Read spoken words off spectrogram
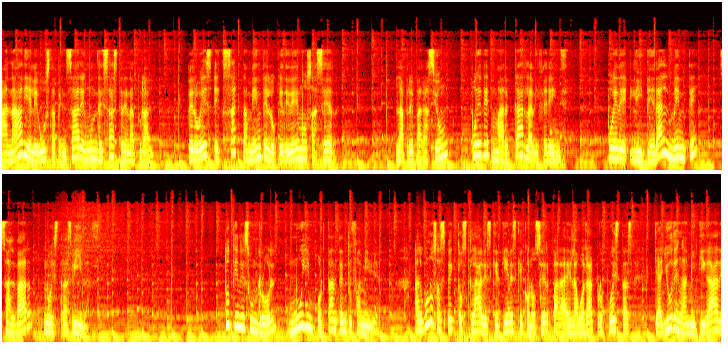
A nadie le gusta pensar en un desastre natural, pero es exactamente lo que debemos hacer. La preparación puede marcar la diferencia, puede literalmente salvar nuestras vidas. Tú tienes un rol muy importante en tu familia. Algunos aspectos claves que tienes que conocer para elaborar propuestas que ayuden a mitigar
